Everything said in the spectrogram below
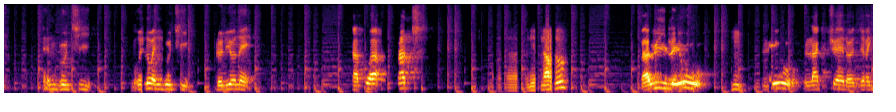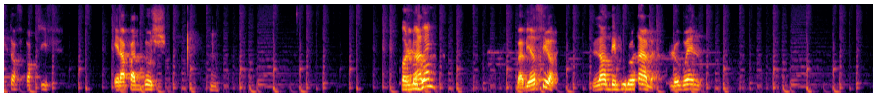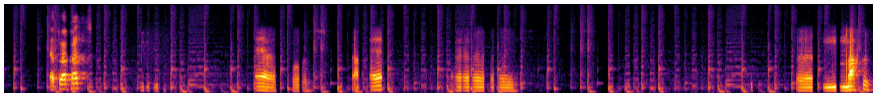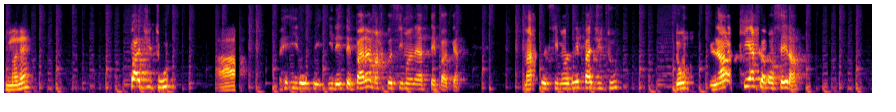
Ngoti. Bruno Ngoti, le Lyonnais. À toi, Patch. Euh, Leonardo. Bah oui, Léo. Hmm. Léo, l'actuel euh, directeur sportif. Et la patte gauche. Paul Bernard. Le Guen. Bah bien sûr. L'indéboulonnable, Le Guen. À toi, Pat. Faut... Par R. Euh... Euh, Marco Simone Pas du tout. Ah, Il était, il était pas là, Marco Simone, à cette époque. hein. Marco Simone, pas du tout. Donc là, qui a commencé là?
